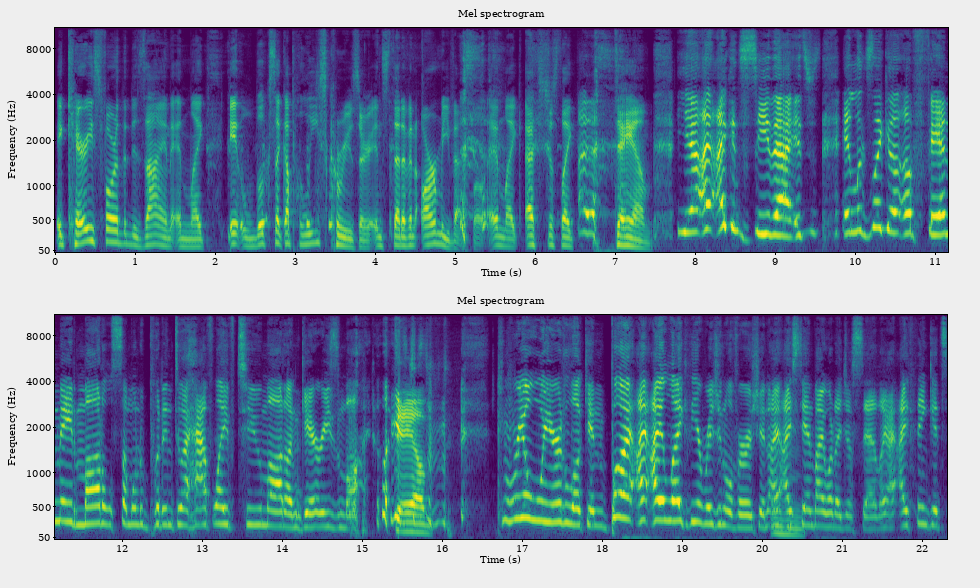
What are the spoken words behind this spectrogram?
it carries forward the design and like it looks like a police cruiser instead of an army vessel and like that's just like damn Yeah, I, I can see that. It's just, it looks like a, a fan made model someone would put into a Half Life 2 mod on Garry's mod. like, it's damn just real weird looking, but I, I like the original version. I, Mm-hmm. I stand by what I just said. Like I, I think it's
